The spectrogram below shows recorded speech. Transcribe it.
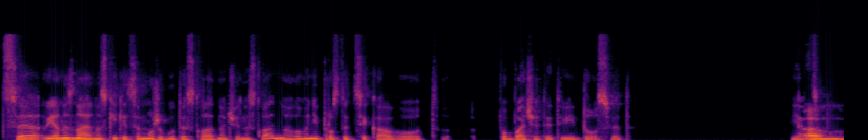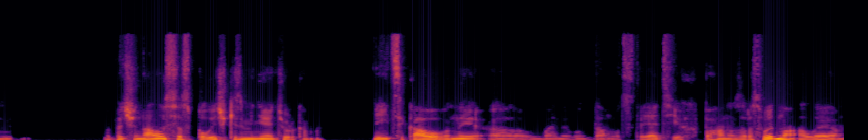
це я не знаю, наскільки це може бути складно чи не складно, але мені просто цікаво от побачити твій досвід. Як це було? Починалося з полички з мініатюрками. Їй цікаво, вони в е, у мене вон там от стоять, їх погано зараз видно, але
